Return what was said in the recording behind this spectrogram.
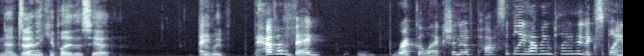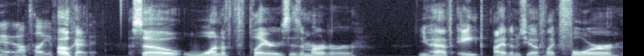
Now, did I make you play this yet? Did I we- have a vague recollection of possibly having played it. Explain it, and I'll tell you if I Okay. played it. So one of the players is a murderer. You have eight items. You have like four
